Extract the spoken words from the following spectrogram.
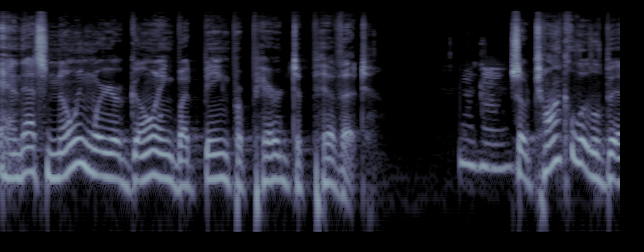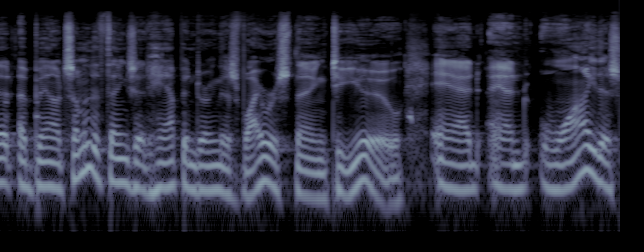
and that's knowing where you're going, but being prepared to pivot. Mm-hmm. So, talk a little bit about some of the things that happened during this virus thing to you, and and why this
